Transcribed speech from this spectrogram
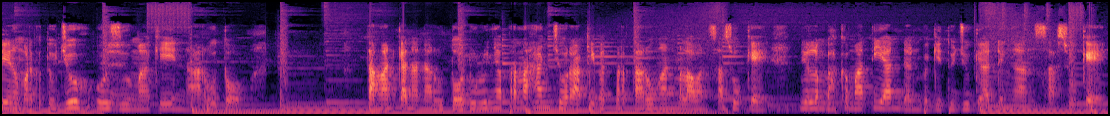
Di nomor ketujuh, Uzumaki Naruto. Tangan kanan Naruto dulunya pernah hancur akibat pertarungan melawan Sasuke di lembah kematian dan begitu juga dengan Sasuke.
